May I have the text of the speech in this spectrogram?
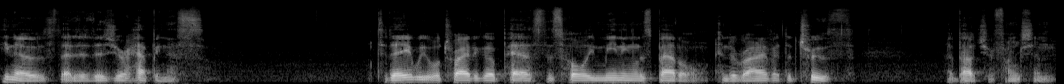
He knows that it is your happiness. Today we will try to go past this wholly meaningless battle and arrive at the truth about your function.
